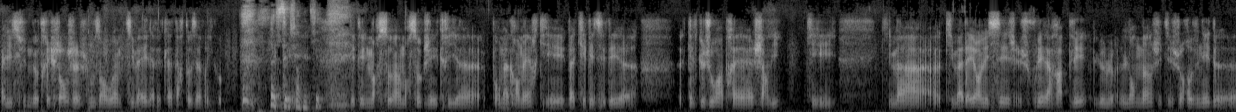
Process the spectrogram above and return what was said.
à l'issue de notre échange, je vous envoie un petit mail avec la tarte aux abricots. C'est gentil. C'était morceau, un morceau que j'ai écrit euh, pour ma grand-mère qui est, bah, qui est décédée euh, quelques jours après Charlie, qui, qui m'a qui m'a d'ailleurs laissé je, voulais la rappeler le, lendemain j'étais je revenais de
